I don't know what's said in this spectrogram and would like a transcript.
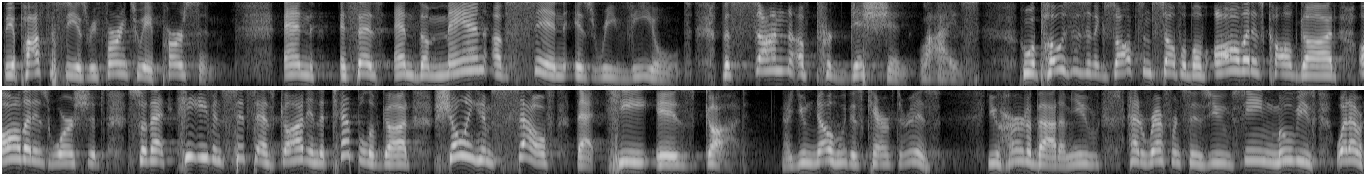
The apostasy is referring to a person. And it says, and the man of sin is revealed. The son of perdition lies who opposes and exalts himself above all that is called God, all that is worshiped, so that he even sits as God in the temple of God, showing himself that he is God. Now, you know who this character is. You heard about him, you've had references, you've seen movies, whatever.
